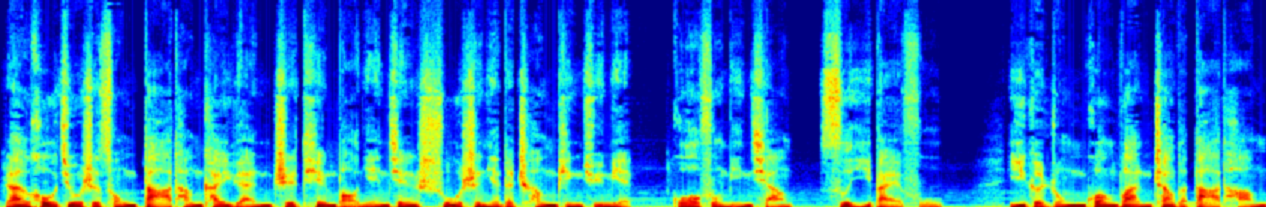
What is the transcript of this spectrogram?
然后就是从大唐开元至天宝年间数十年的成平局面。国富民强，肆意拜服，一个容光万丈的大唐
